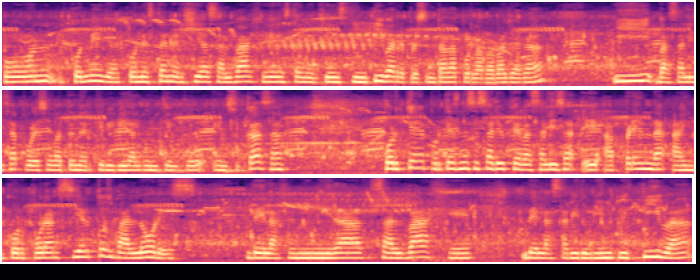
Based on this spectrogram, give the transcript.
con, con, ella, con esta energía salvaje, esta energía instintiva representada por la Baba Yaga. Y Basalisa por eso va a tener que vivir algún tiempo en su casa. ¿Por qué? Porque es necesario que Basalisa eh, aprenda a incorporar ciertos valores de la feminidad salvaje, de la sabiduría intuitiva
